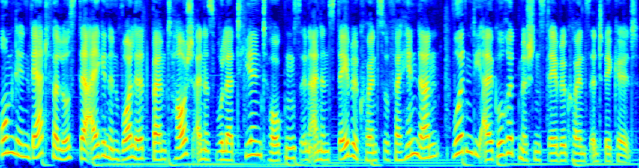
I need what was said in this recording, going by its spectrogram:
Um den Wertverlust der eigenen Wallet beim Tausch eines volatilen Tokens in einen Stablecoin zu verhindern, wurden die algorithmischen Stablecoins entwickelt.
